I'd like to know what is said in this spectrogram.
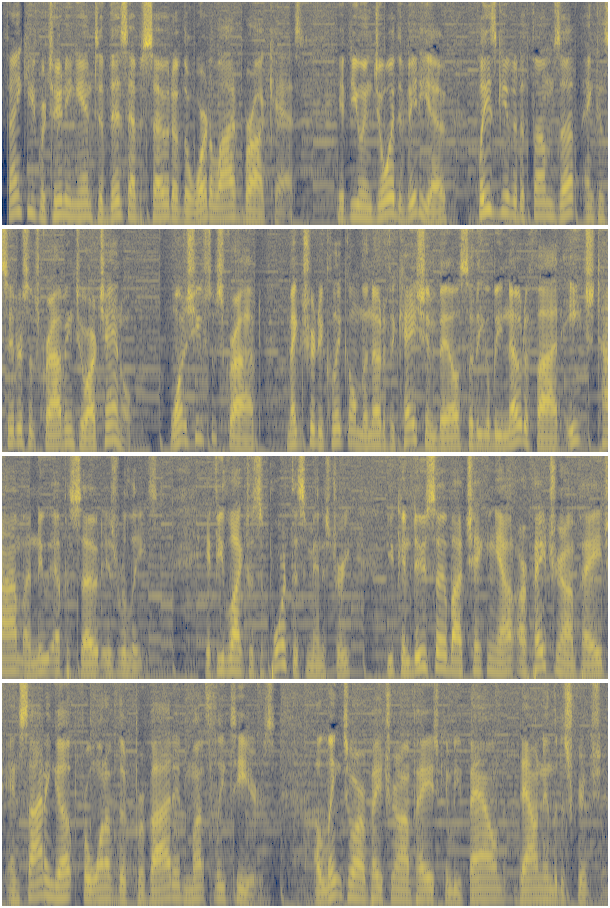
Thank you for tuning in to this episode of the Word Alive broadcast. If you enjoyed the video, please give it a thumbs up and consider subscribing to our channel. Once you've subscribed, make sure to click on the notification bell so that you'll be notified each time a new episode is released. If you'd like to support this ministry, you can do so by checking out our Patreon page and signing up for one of the provided monthly tiers. A link to our Patreon page can be found down in the description.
